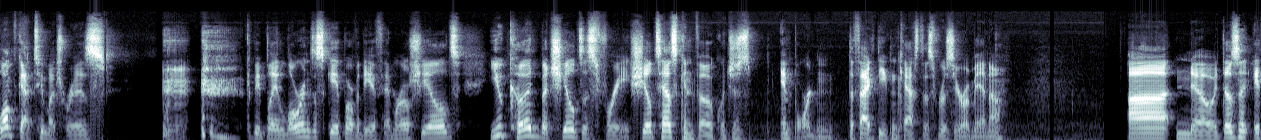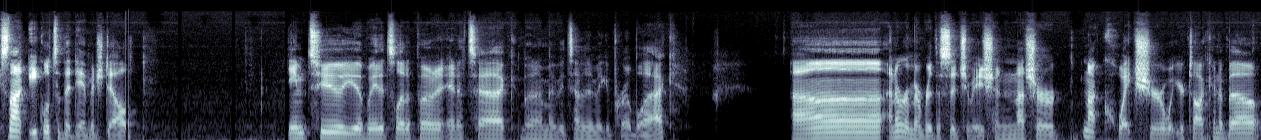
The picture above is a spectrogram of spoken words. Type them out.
Flumph got too much Riz. could we play Loran's Escape over the Ephemeral Shields? You could, but Shields is free. Shields has Convoke, which is important. The fact that you can cast this for zero mana. Uh, no, it doesn't. It's not equal to the damage dealt. Game two, you have waited to let opponent and attack, but I might be tempted to make a pro black. Uh, I don't remember the situation. Not sure. Not quite sure what you're talking about.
